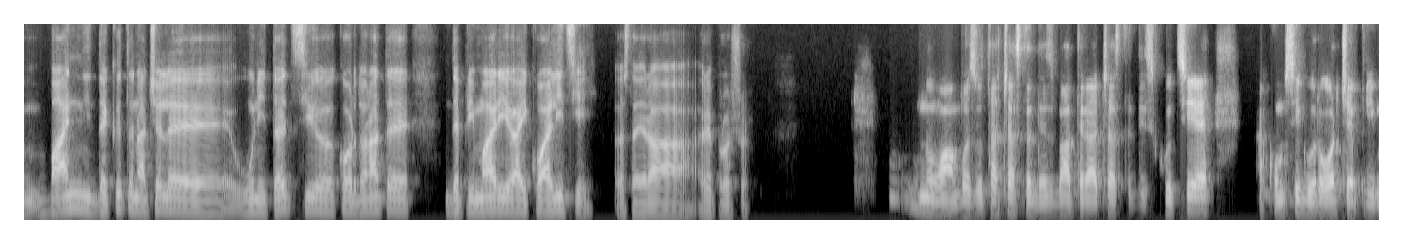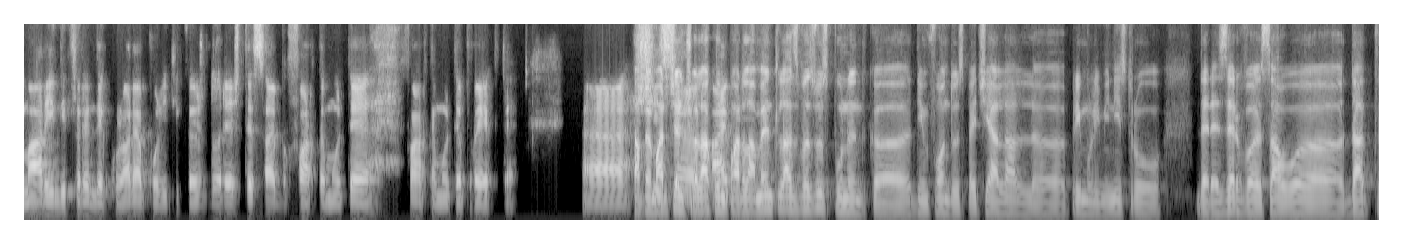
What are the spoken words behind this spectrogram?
bani decât în acele unități uh, coordonate de primarii ai coaliției. Ăsta era reproșul. Nu am văzut această dezbatere, această discuție. Acum, sigur, orice primar, indiferent de culoarea politică, își dorește să aibă foarte multe, foarte multe proiecte. Ca pe Marcel Ciolacu ai... în Parlament l-ați văzut spunând că din fondul special al uh, primului ministru de rezervă s-au uh, dat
